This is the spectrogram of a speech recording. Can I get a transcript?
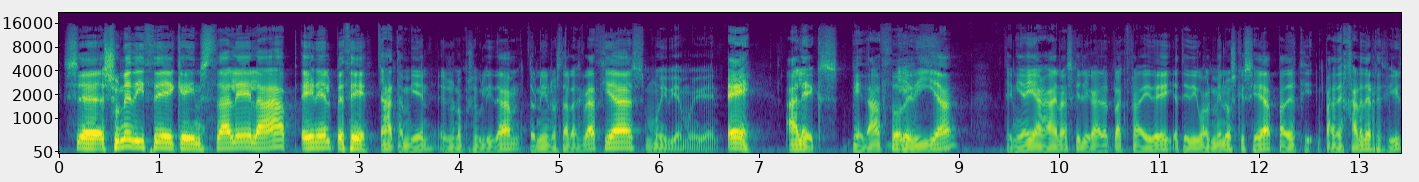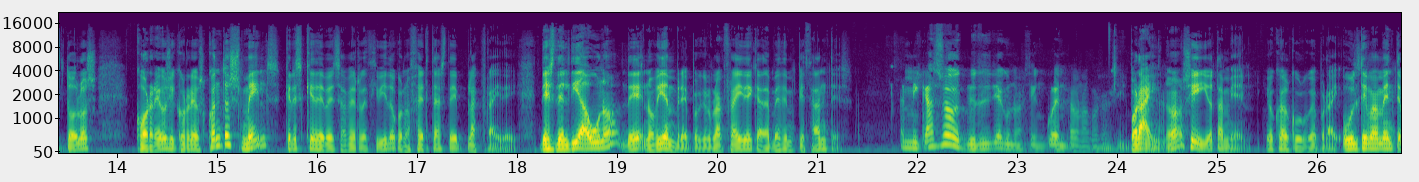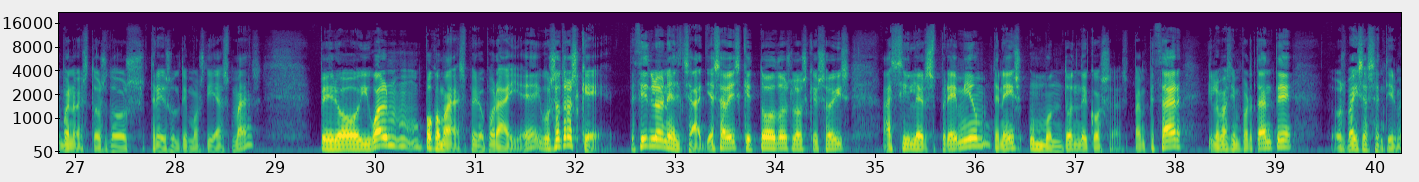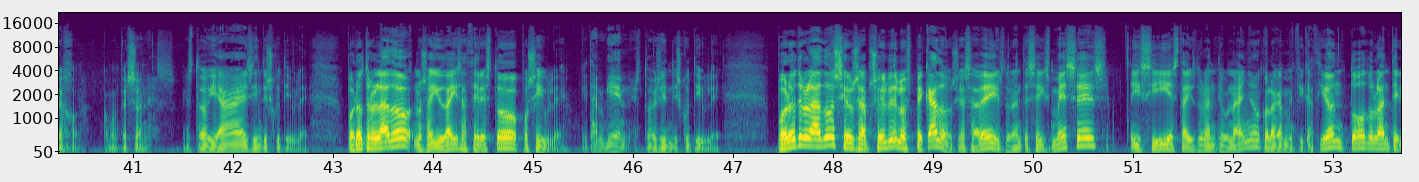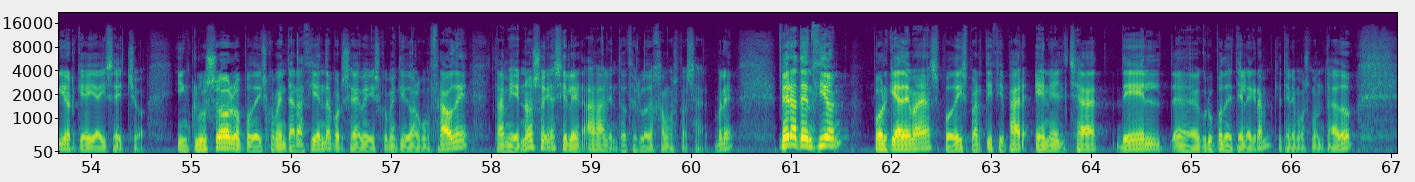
Sune dice que instale la app en el PC. Ah, también, es una posibilidad. Tony nos da las gracias. Muy bien, muy bien. Eh, Alex, pedazo de día. Tenía ya ganas que llegara el Black Friday. Ya te digo, al menos que sea para, dejar de recibir todos los correos y correos. ¿Cuántos mails crees que debes haber recibido con ofertas de Black Friday? Desde el día 1 de noviembre, porque el Black Friday cada vez empieza antes. En mi caso, yo te diría que unos 50 una cosa así. Por ahí, ¿no? Sí, yo también. Yo calculo que por ahí. Últimamente, bueno, estos dos, tres últimos días más, pero igual un poco más, pero por ahí, ¿eh? ¿Y vosotros qué? Decidlo en el chat. Ya sabéis que todos los que sois Asilers Premium tenéis un montón de cosas. Para empezar, y lo más importante, os vais a sentir mejor como personas. Esto ya es indiscutible. Por otro lado, nos ayudáis a hacer esto posible, que también, esto es indiscutible. Por otro lado, se os absuelve los pecados, ya sabéis, durante seis meses y si estáis durante un año con la gamificación, todo lo anterior que hayáis hecho. Incluso lo podéis comentar a Hacienda por si habéis cometido algún fraude. También, no soy asiler. Ah, vale, entonces lo dejamos pasar, ¿vale? Pero atención, porque además podéis participar en el chat del eh, grupo de Telegram que tenemos montado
